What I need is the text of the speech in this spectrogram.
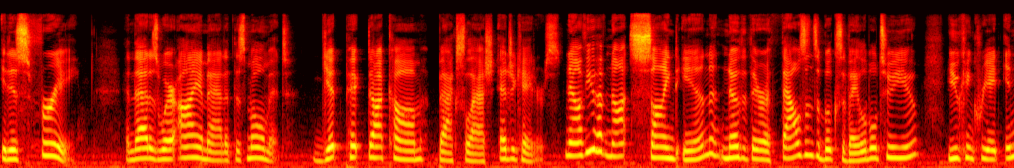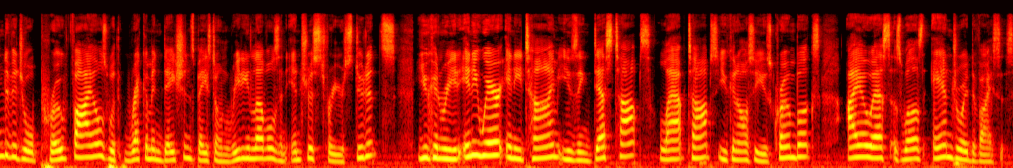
it is free. And that is where I am at at this moment. Getepic.com backslash educators. Now, if you have not signed in, know that there are thousands of books available to you. You can create individual profiles with recommendations based on reading levels and interests for your students. You can read anywhere, anytime using desktops, laptops. You can also use Chromebooks, iOS, as well as Android devices.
